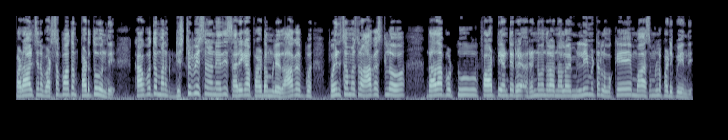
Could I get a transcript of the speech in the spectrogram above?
పడాల్సిన వర్షపాతం పడుతూ ఉంది. కాకపోతే మనకు డిస్ట్రిబ్యూషన్ అనేది సరిగా పడడం లేదు. ఆగ పోయిన సంవత్సరం ఆగస్టులో దాదాపు టూ ఫార్టీ అంటే రెండు వందల నలభై మిల్లీమీటర్లు ఒకే మాసంలో పడిపోయింది.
